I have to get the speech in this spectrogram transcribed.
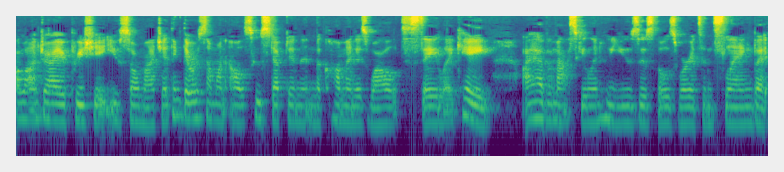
Alondra, I appreciate you so much. I think there was someone else who stepped in in the comment as well to say, like, hey, I have a masculine who uses those words in slang, but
